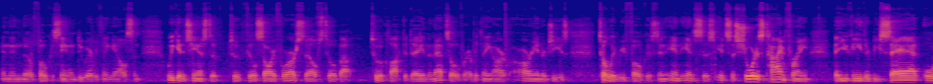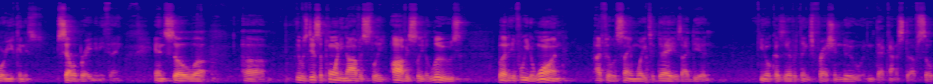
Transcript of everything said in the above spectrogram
and then they'll focus in and do everything else. And we get a chance to, to feel sorry for ourselves till about two o'clock today, and then that's over. Everything, our, our energy is totally refocused, and, and it's the, it's the shortest time frame that you can either be sad or you can celebrate anything. And so, uh, uh, it was disappointing, obviously, obviously to lose, but if we'd have won, I'd feel the same way today as I did, you know, because everything's fresh and new and that kind of stuff. So,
